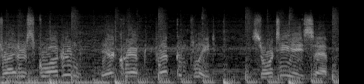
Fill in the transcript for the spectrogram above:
Strider Squadron, aircraft prep complete. Sortie ASAP.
